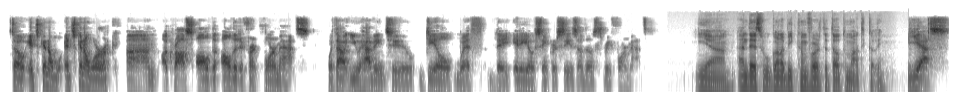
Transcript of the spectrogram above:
so it's gonna it's gonna work um, across all the all the different formats without you having to deal with the idiosyncrasies of those three formats. Yeah, and this will gonna be converted automatically. Yes,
